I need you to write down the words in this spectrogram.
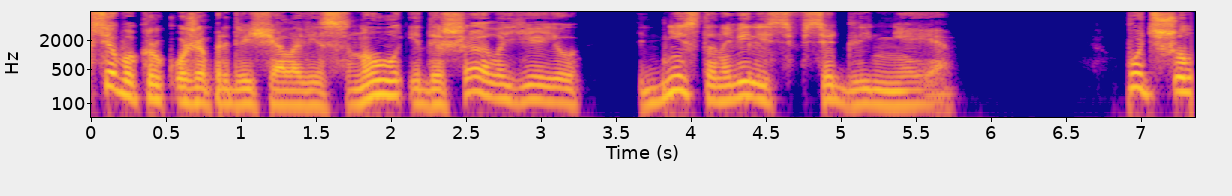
Все вокруг уже предвещало весну и дышало ею, дни становились все длиннее. Путь шел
